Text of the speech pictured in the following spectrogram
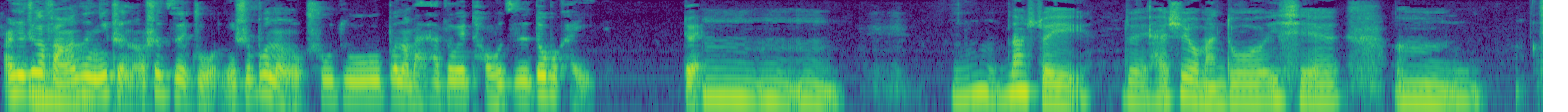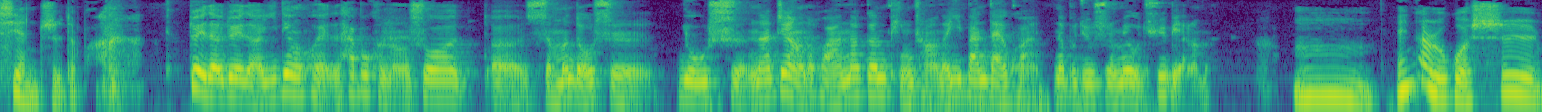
而且这个房子你只能是自住，你是不能出租，不能把它作为投资，都不可以。对，嗯嗯嗯嗯，那所以。对，还是有蛮多一些嗯限制的吧。对的，对的，一定会的。他不可能说呃什么都是优势，那这样的话，那跟平常的一般贷款那不就是没有区别了吗？嗯，哎，那如果是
